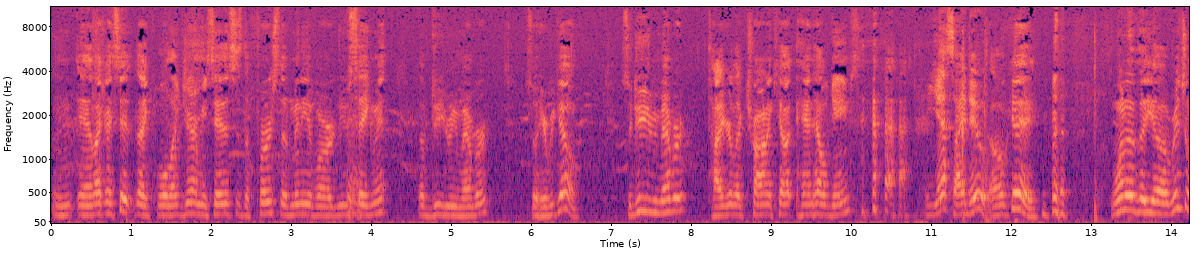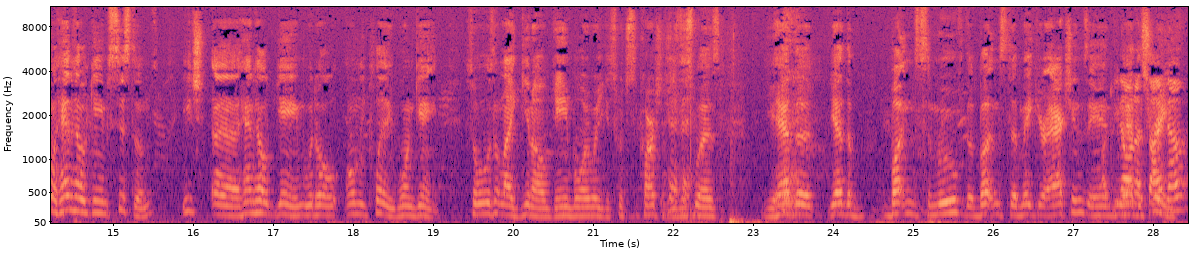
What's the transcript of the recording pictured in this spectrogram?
And, and like I said, like well, like Jeremy said, this is the first of many of our new segment of "Do You Remember?" So here we go. So do you remember Tiger Electronic handheld games? Yes, I do. Okay. One of the uh, original handheld game systems, each uh, handheld game would only play one game. So it wasn't like you know Game Boy where you could switch the cartridges. this was you had the you had the buttons to move, the buttons to make your actions, and You know, had on the a side screen. note,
